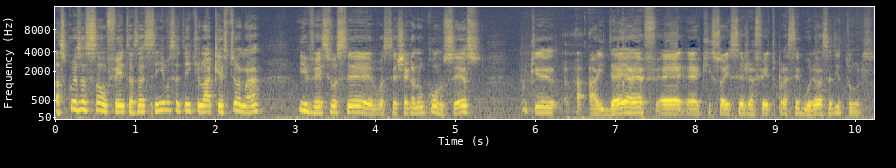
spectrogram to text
as coisas são feitas assim, você tem que ir lá questionar e ver se você, você chega num consenso, porque a, a ideia é, é, é que isso aí seja feito para a segurança de todos.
